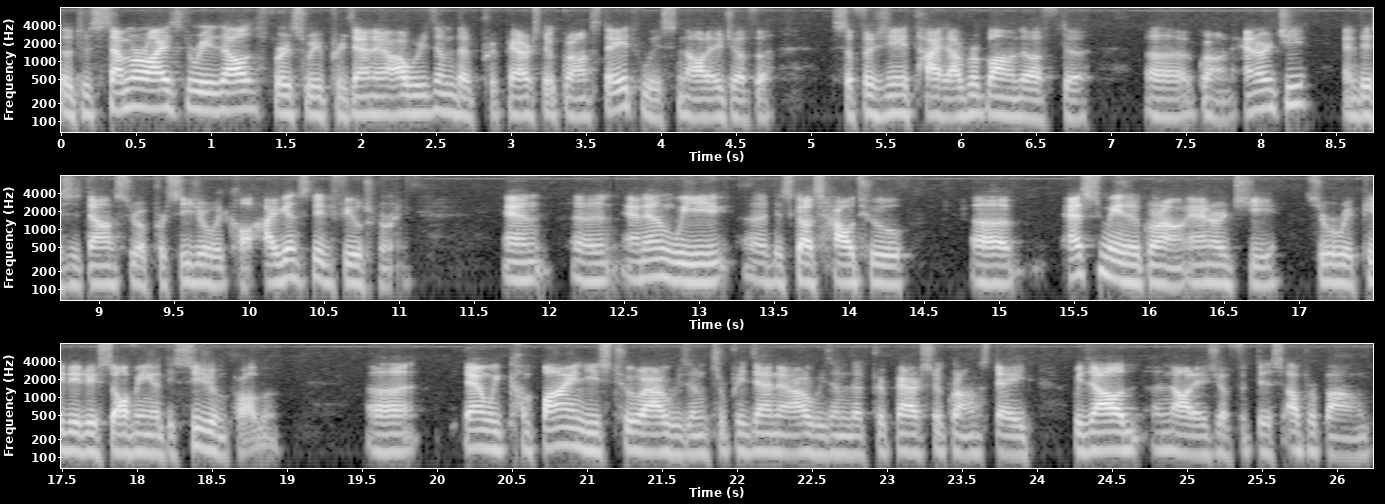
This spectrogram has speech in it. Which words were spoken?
So to summarize the results, first we present an algorithm that prepares the ground state with knowledge of a sufficiently tight upper bound of the uh, ground energy. And this is done through a procedure we call eigenstate filtering. And, uh, and then we uh, discuss how to uh, estimate the ground energy through repeatedly solving a decision problem. Uh, then we combine these two algorithms to present an algorithm that prepares the ground state without knowledge of this upper bound.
